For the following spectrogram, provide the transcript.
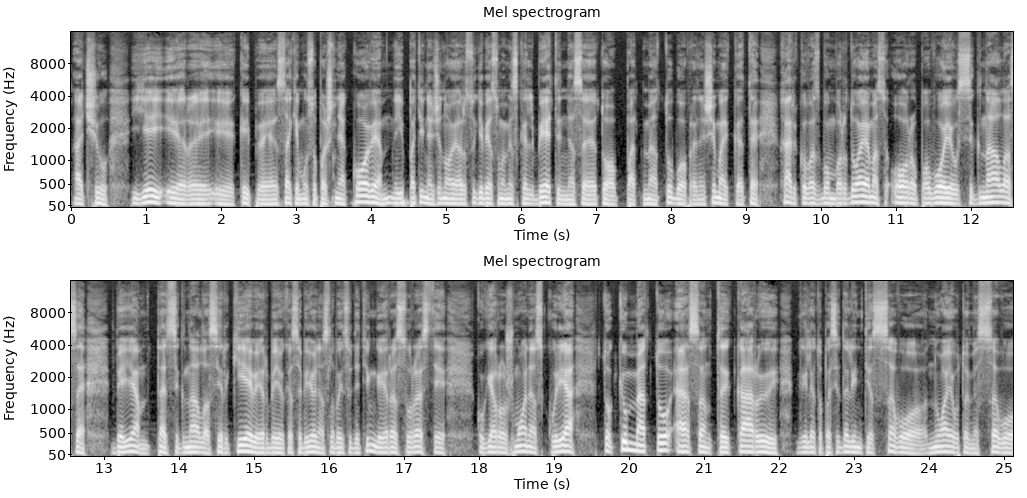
Ačiū jai ir, kaip sakė mūsų pašnekovė, ji pati nežinojo, ar sugebės su mumis kalbėti, nes tuo pat metu buvo pranešimai, kad Harkovas bombarduojamas, oro pavojaus signalas. Beje, tas signalas ir Kievė, ir be jokios abejonės labai sudėtinga yra surasti, ko gero, žmonės, kurie tokiu metu esą esant karui galėtų pasidalinti savo nuojautomis, savo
